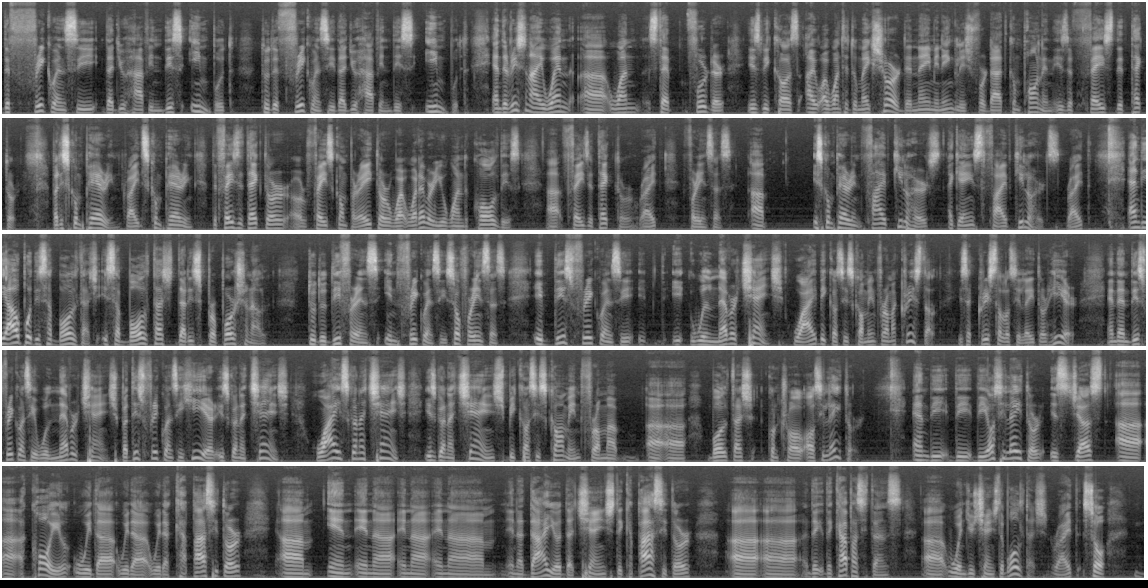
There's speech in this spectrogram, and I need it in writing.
the frequency that you have in this input to the frequency that you have in this input. And the reason I went uh, one step further is because I, I, wanted to make sure the name in English for that component is a phase detector. But it's comparing, right? It's comparing the phase detector or phase comparator, wh whatever you want to call this, uh, phase detector, right? For instance. Uh, is comparing 5 kilohertz against 5 kilohertz, right? And the output is a voltage, is a voltage that is proportional to the difference in frequency. So for instance, if this frequency it, it will never change. Why? Because it's coming from a crystal. It's a crystal oscillator here. And then this frequency will never change. But this frequency here is going to change. Why it's going to change? It's going to change because it's coming from a, a, a voltage control oscillator and the, the, the oscillator is just a, a, coil with a with a with a capacitor um, in in a in a in a in a diode that changed the capacitor uh, uh, the, the capacitance uh, when you change the voltage right? So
